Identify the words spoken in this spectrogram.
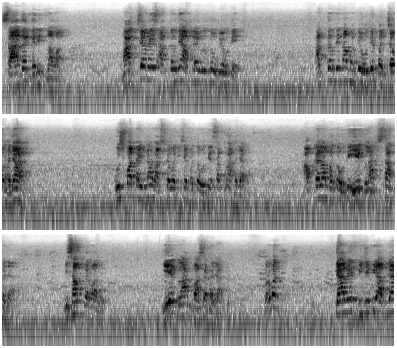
साधं गणित लावा. मागच्या वेळेस अत्तरदे आपल्या विरुद्ध उभे होते. अत्तरदेना मते होते पंचावन्न हजार. पुष्पाताईंना राष्ट्रवादीचे मत होते सतरा हजार. आपल्याला मत होते एक लाख सात हजार. हिसाब करवा लो. एक लाख बासष्ट हजार. बरोबर? त्यावेळेस बीजेपी आपल्या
